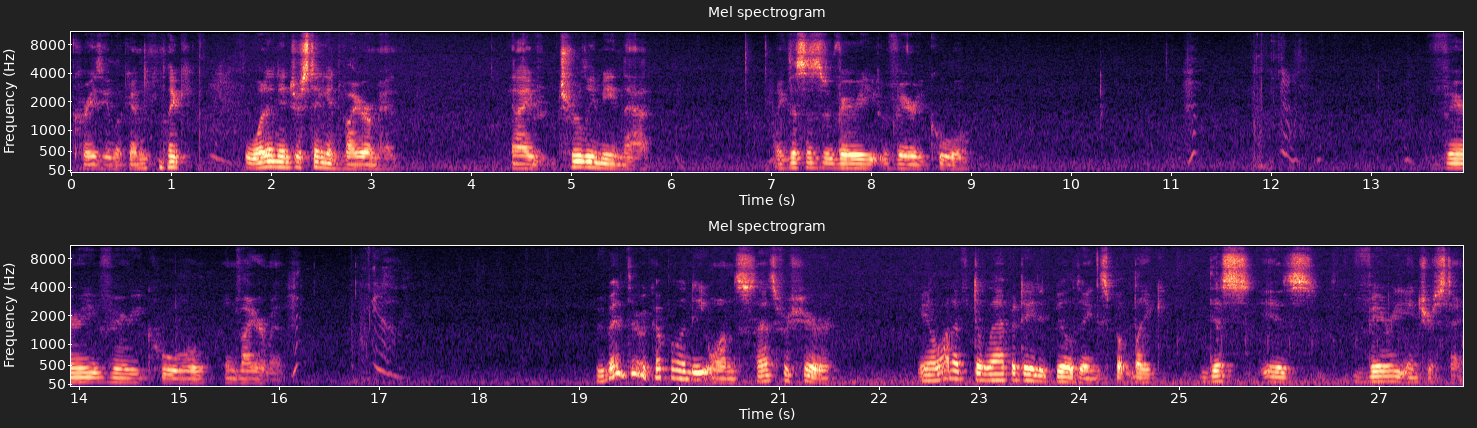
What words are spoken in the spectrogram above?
crazy looking. Like, what an interesting environment. And I truly mean that. Like, this is very, very cool. Very, very cool environment. We've been through a couple of neat ones, that's for sure. I mean, a lot of dilapidated buildings, but, like, this is very interesting.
